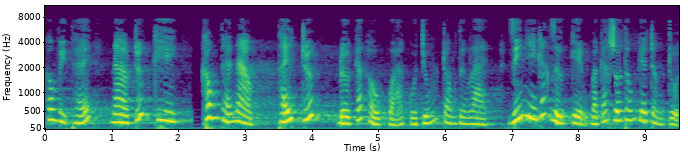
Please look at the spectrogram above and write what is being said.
Không vì thế nào trước khi không thể nào thấy trước được các hậu quả của chúng trong tương lai. Dĩ nhiên các dự kiện và các số thống kê trần trụi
